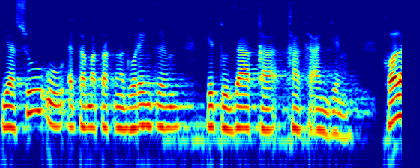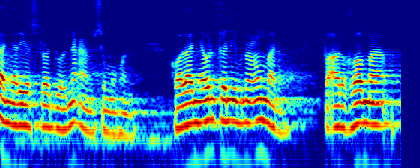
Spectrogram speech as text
yasuu eta matak ngagorengkeun itu zaka kaka anjeun. Qala nyarios rajul na'am sumuhun. Qala nyaurkeun Ibnu Umar fa arghama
